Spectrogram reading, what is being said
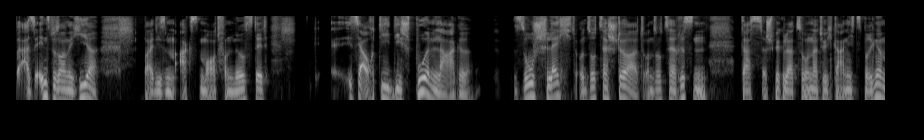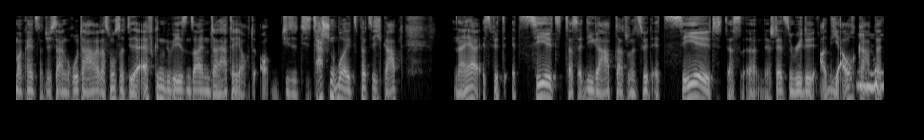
also insbesondere hier bei diesem Axtmord von Milstead, ist ja auch die, die Spurenlage so schlecht und so zerstört und so zerrissen, dass Spekulationen natürlich gar nichts bringen. Man kann jetzt natürlich sagen, rote Haare, das muss doch dieser Afghan gewesen sein. Und dann hat er ja auch diese, diese Taschenuhr jetzt plötzlich gehabt. Naja, es wird erzählt, dass er die gehabt hat und es wird erzählt, dass äh, der Stetson Reed die auch gehabt mhm. hat.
